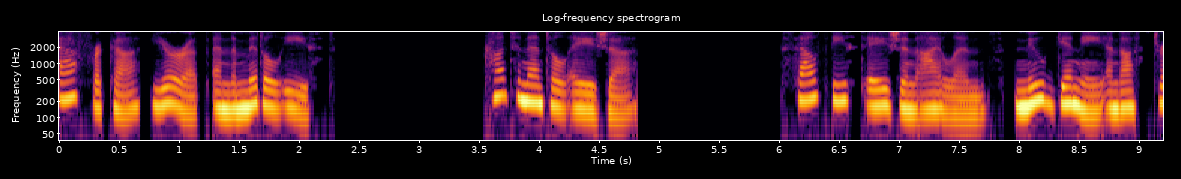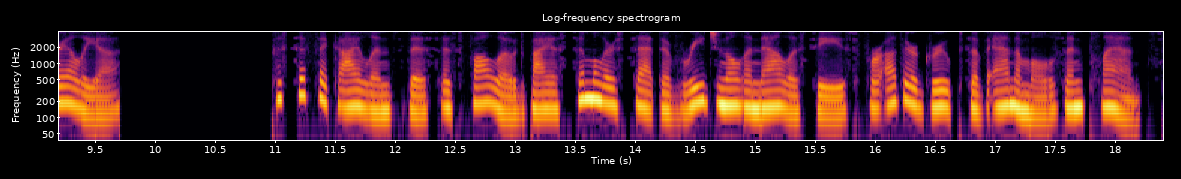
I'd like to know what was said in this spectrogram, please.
Africa, Europe and the Middle East Continental Asia Southeast Asian Islands, New Guinea and Australia Pacific Islands This is followed by a similar set of regional analyses for other groups of animals and plants.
